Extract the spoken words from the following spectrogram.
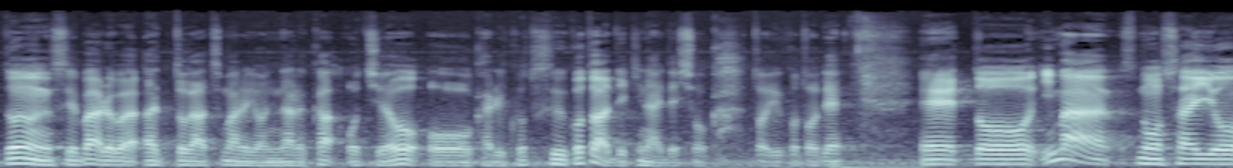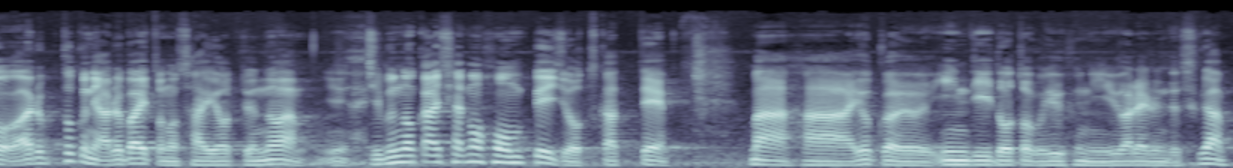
どのようにすればアルバイトが集まるようになるか、お知恵を借りすることはできないでしょうかということで、えー、っと今の採用ある、特にアルバイトの採用というのは、自分の会社のホームページを使って、まあ、よくインディードというふうに言われるんですが、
